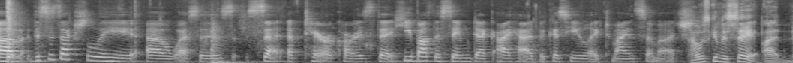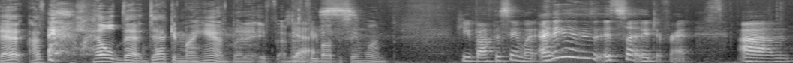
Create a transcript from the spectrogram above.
Um, this is actually uh, Wes's set of tarot cards that he bought the same deck I had because he liked mine so much. I was gonna say I, that I've held that deck in my hand, but if I mean if you bought the same one, He bought the same one. I think it is, it's slightly different. Um,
